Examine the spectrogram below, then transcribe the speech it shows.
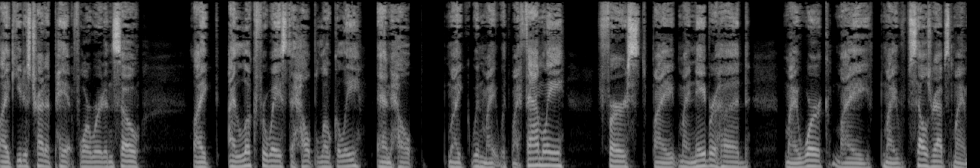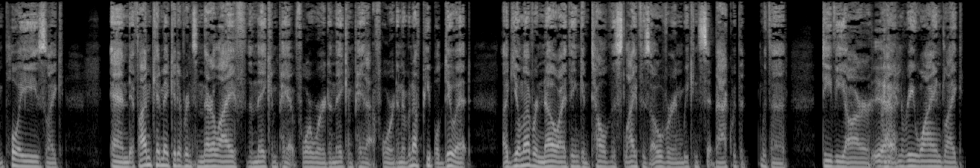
like you just try to pay it forward. And so like I look for ways to help locally and help like when my with my family first, my my neighborhood, my work, my my sales reps, my employees, like and if I can make a difference in their life, then they can pay it forward and they can pay that forward. And if enough people do it, like you'll never know, I think, until this life is over and we can sit back with a with a DVR Yeah. right, and rewind, like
